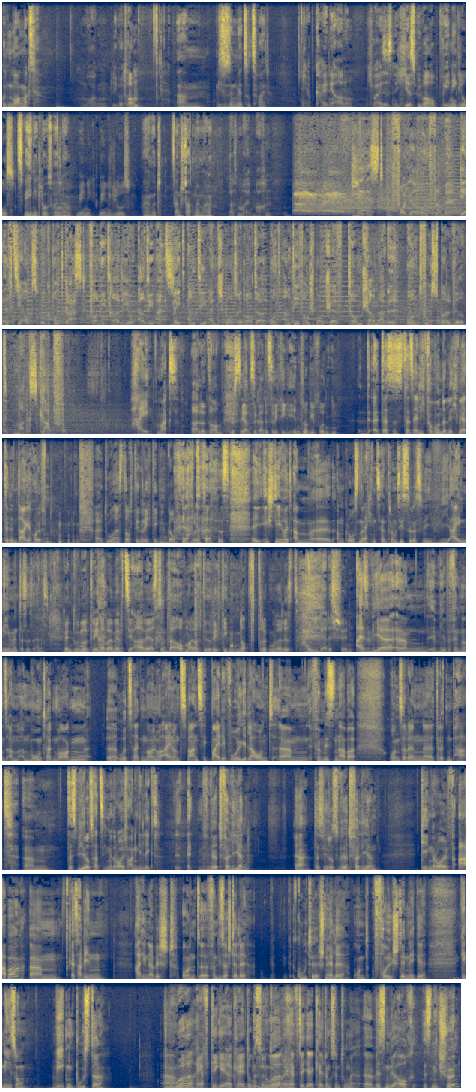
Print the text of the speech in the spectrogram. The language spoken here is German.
Guten Morgen, Max. Morgen, lieber Tom. Ähm, wieso sind wir zu zweit? Ich habe keine Ahnung. Ich weiß es nicht. Hier ist überhaupt wenig los. Ist wenig los heute. Mhm, wenig, wenig los. Na gut, dann starten wir mal. Lass mal machen. Hier ist Feuer und Flamme, der FC Augsburg Podcast von Hitradio RT1 mit RT1 Sportreporter und RTV Sportchef Tom Scharnagel und Fußballwirt Max Krapf. Hi, Max. Hallo Tom. Wir haben sogar das richtige Intro gefunden. D- Das ist tatsächlich verwunderlich. Wer hat dir denn da geholfen? Äh, Du hast auf den richtigen Knopf Ja, gedrückt. das ist, ich stehe heute am, äh, am großen Rechenzentrum. Siehst du das, wie, wie einnehmend das ist alles? Wenn du nur Trainer beim FCA wärst und da auch mal auf den richtigen Knopf drücken würdest, hey, wäre das schön. Also wir, ähm, wir befinden uns am am Montagmorgen, äh, Uhrzeit 9.21 Uhr, beide wohlgelaunt, ähm, vermissen aber unseren äh, dritten Part. Ähm, das Virus hat sich mit Rolf angelegt. Äh, Wird verlieren, ja, das Virus wird verlieren gegen Rolf, aber ähm, es hat ihn, hat ihn erwischt und äh, von dieser Stelle gute, schnelle und vollständige Genesung. Wegen Booster nur heftige Erkältungssymptome. nur heftige Erkältungssymptome. Äh, wissen wir auch, ist nicht schön,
